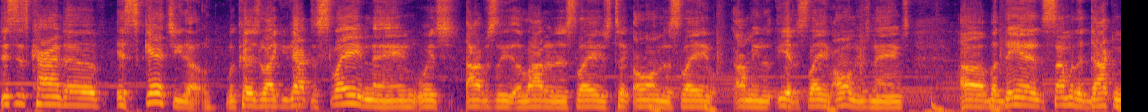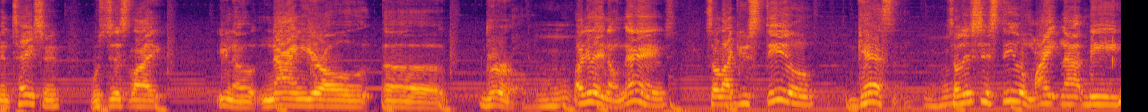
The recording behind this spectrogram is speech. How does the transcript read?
this is kind of it's sketchy though because like you got the slave name which obviously a lot of the slaves took on the slave i mean yeah the slave owners names uh, but then some of the documentation was just like you know nine year old uh, girl. Like it ain't no names. So like you still guessing. So this shit still might not be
